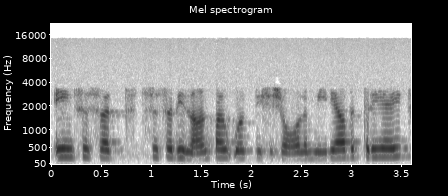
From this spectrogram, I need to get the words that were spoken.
en soos wat soos wat die landbou ook die sosiale media betree het,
